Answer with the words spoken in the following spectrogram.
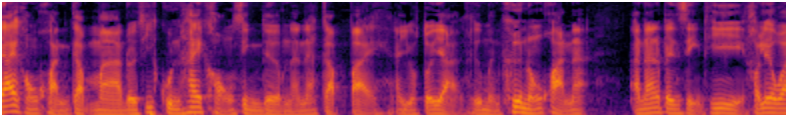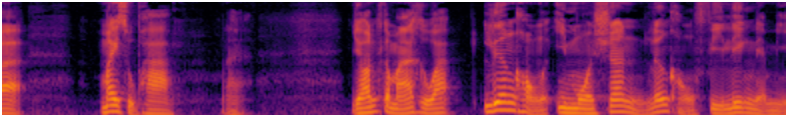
ได้ของขวัญกลับมา โดยที่คุณให้ของสิ่งเดิมนั้นนะกลับไปยกตัวอย่างคือเหมือนคืนของขวัญอะอันนั้นเป็นสิ่งที่เขาเรียกว่าไม่สุภาพนะย้อนกลับมาคือว่า เรื่องของ emotion เรื่องของ feeling เนี่ยมี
